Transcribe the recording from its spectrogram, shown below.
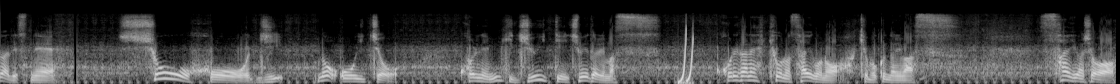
はですね正法寺の大イチョウこれね幹11.1メートルあります。これがね今日の最後の巨木になります。さあ行きましょ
